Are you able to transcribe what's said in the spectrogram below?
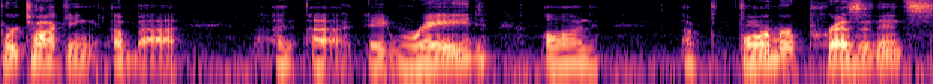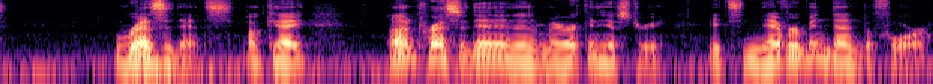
We're talking about a, a, a raid on a former president's residence, okay? Unprecedented in American history. It's never been done before.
